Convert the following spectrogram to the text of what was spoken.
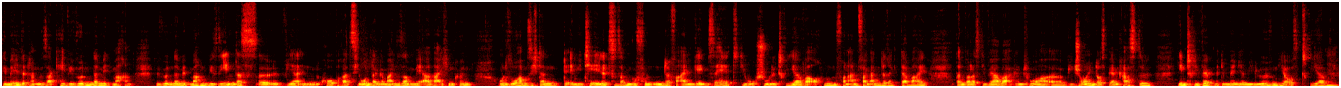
gemeldet und haben gesagt, hey, wir würden da mitmachen. Wir würden da mitmachen. Wir sehen, dass äh, wir in Kooperation dann gemeinsam mehr erreichen können. Und so haben sich dann der MITL zusammengefunden, der Verein Games Ahead, die Hochschule Trier war auch nun von Anfang an direkt dabei. Dann war das die Werbeagentur äh, Bejoint aus Bernkastel, Intriweb mit dem Benjamin Löwen hier aus Trier. Mhm.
